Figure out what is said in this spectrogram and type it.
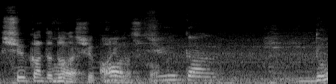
習慣ってどんな習慣ありますか、はい習慣。どう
